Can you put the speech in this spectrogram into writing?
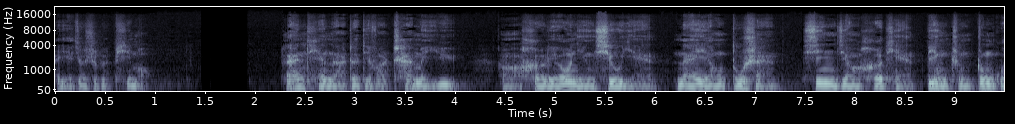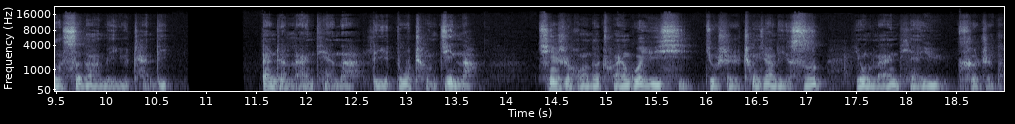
也就是个皮毛。蓝田呢，这地方产美玉啊，和辽宁岫岩、南阳独山、新疆和田并称中国四大美玉产地。但这蓝田呢，离都城近呐。秦始皇的传国玉玺就是丞相李斯用蓝田玉刻制的，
